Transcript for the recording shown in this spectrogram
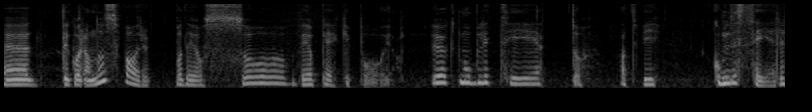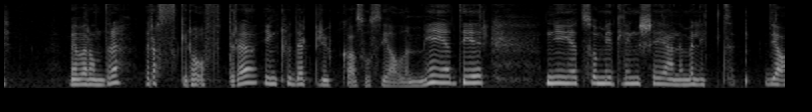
Eh, det går an å svare på det også ved å peke på ja, økt mobilitet, og at vi kommuniserer med hverandre raskere og oftere, inkludert bruk av sosiale medier. Nyhetsformidling skjer gjerne med litt ja,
